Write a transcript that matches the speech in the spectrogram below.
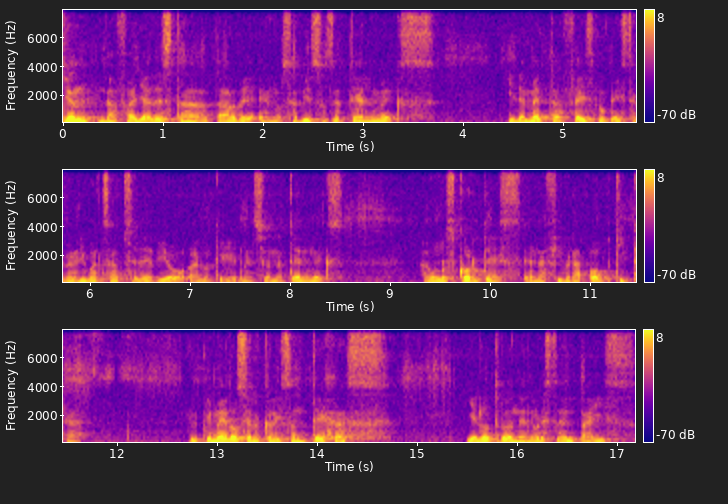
bien, la falla de esta tarde en los servicios de Telmex y de Meta, Facebook, Instagram y WhatsApp se debió a lo que menciona Telmex, a unos cortes en la fibra óptica. El primero se localizó en Texas y el otro en el noreste del país,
